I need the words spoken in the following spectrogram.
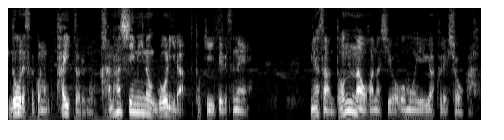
どうですか？このタイトルの悲しみのゴリラと聞いてですね、皆さんどんなお話を思い描くでしょうか？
